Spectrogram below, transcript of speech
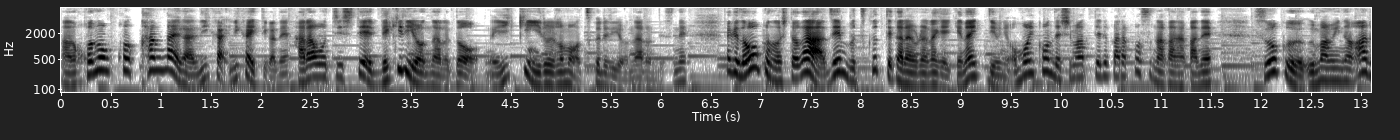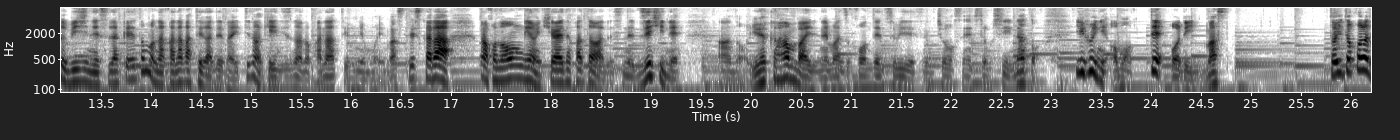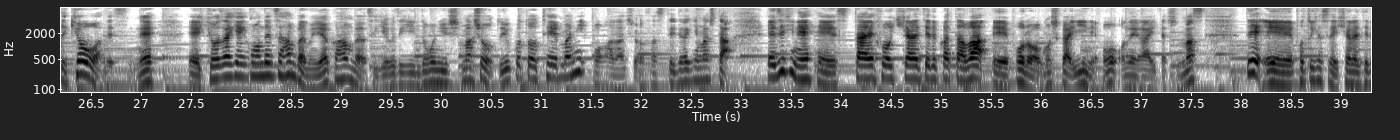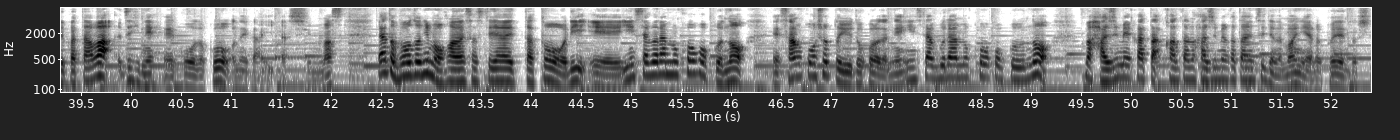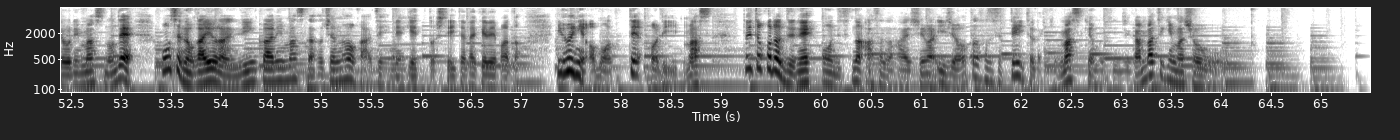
あの、この考えが理解、理解っていうかね、腹落ちしてできるようになると、一気にいろいろなものを作れるようになるんですね。だけど多くの人が全部作ってから売らなきゃいけないっていうふうに思い込んでしまってるからこそ、なかなかね、すごく旨味のあるビジネスだけれども、なかなか手が出ないっていうのは現実なのかなっていうふうに思います。ですから、まあ、この音源を聞かれた方はですね、ぜひね、あの、予約販売でね、まずコンテンツビジネスに挑戦してほしいなというふうに思っております。というところで今日はですね、えー、教材系コンテンツ販売も予約販売を積極的に導入しましょうということをテーマにお話をさせていただきました。えー、ぜひね、えー、スタイフを聞かれている方は、えー、フォローもしくはいいねをお願いいたします。で、えー、ポッドキャストで聞かれている方は、ぜひね、え購読をお願いいたします。であと、冒頭にもお話しさせていただいた通り、えー、インスタグラム広告の参考書というところでね、インスタグラム広告の、まあ、始め方、簡単な始め方についてのマニュアルをプレゼントしておりますので、音声の概要欄にリンクありますが、そちらの方からぜひね、ゲットしていただただければというふうに思っております。というところでね、本日の朝の配信は以上とさせていただきます。今日も一日頑張っていきましょう。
